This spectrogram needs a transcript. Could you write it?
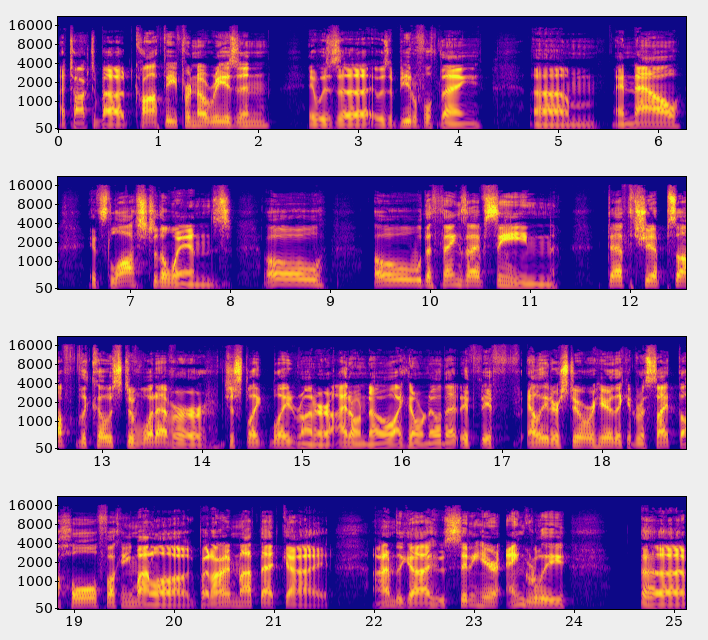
I talked about coffee for no reason. It was a it was a beautiful thing, um, and now it's lost to the winds. Oh, oh, the things I've seen. Death ships off the coast of whatever, just like Blade Runner. I don't know. I don't know that if if Elliott or Stuart were here, they could recite the whole fucking monologue. But I'm not that guy. I'm the guy who's sitting here angrily uh,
